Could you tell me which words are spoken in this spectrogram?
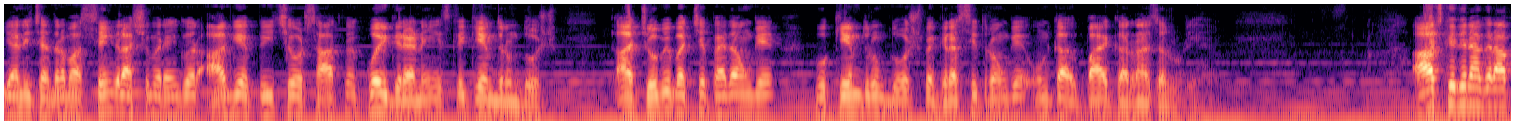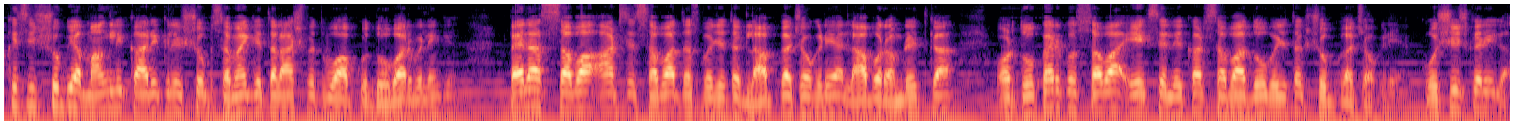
यानी चंद्रमा सिंह राशि में रहेंगे और आगे, पीछे और साथ में कोई ग्रह नहीं, इसलिए केमद्रुम दोष। आज जो भी बच्चे पैदा होंगे, वो केमद्रुम दोष में ग्रसित रहेंगे उनका उपाय करना ज़रूरी है। आज के दिन अगर आप किसी शुभ या मांगलिक कार्य के लिए शुभ समय की तलाश में तो वो आपको दो बार मिलेंगे। पहला सवा आठ से सवा दस बजे तक लाभ का चौकड़िया लाभ और अमृत का, और दोपहर को सवा एक से लेकर सवा दो बजे तक शुभ का चौकड़िया कोशिश करेगा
